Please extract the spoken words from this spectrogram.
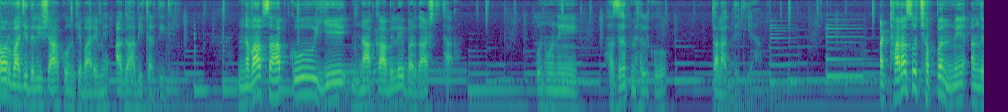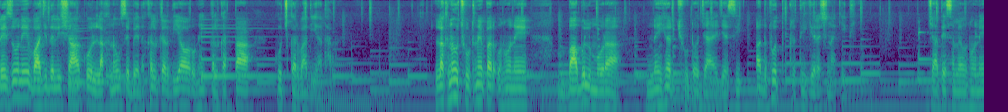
और वाजिद अली शाह को उनके बारे में आगाह भी करती थी। नवाब साहब को ये नाकाबिले बर्दाश्त था। उन्होंने हज़रत महल को तलाक दे दिया। 1856 में अंग्रेज़ों ने वाजिद अली शाह को लखनऊ से बेदखल कर दिया और उन्हें कलकत्ता कुछ करवा दिया था। लखनऊ छूटने पर उन्होंने बाबुल मोरा नैहर छूटो जाए जैसी अद्भुत कृति की रचना की थी। जाते समय उन्होंने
